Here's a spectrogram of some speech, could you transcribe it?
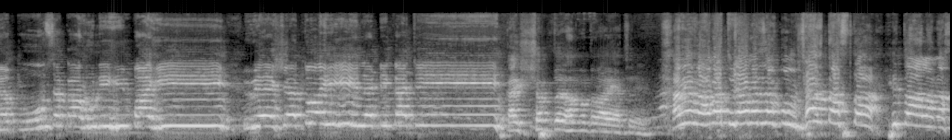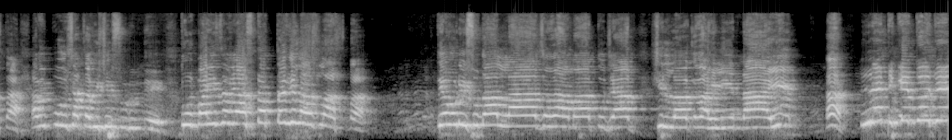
नपूस काहुनीही पाही. वेश तोही लटिकाची. काही शब्द हनुमंतराव याचे. अरे बाबा तुझ्यामध्ये जर पुरुषार्थ असता इथं आला नसता आम्ही पुरुषाचा विषय सोडून दे. तू बाई जरी असतात तरी लाजला असता. तेवढी सुद्धा लाज रामा तुझ्यात शिल्लक राहिली नाही. हा? लटके तुझे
